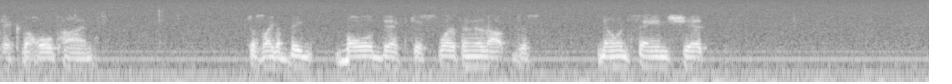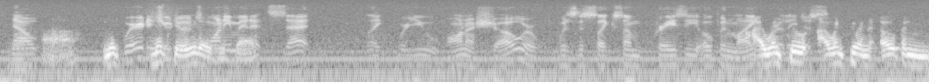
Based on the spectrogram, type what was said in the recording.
dick the whole time. Just like a big bowl of dick, just slurping it up. Just no one saying shit. Now, Uh, Nick, where did Nick you do Doritos a 20 there. minute set? Like, were you on a show, or was this like some crazy open mic? I went to just- I went to an open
